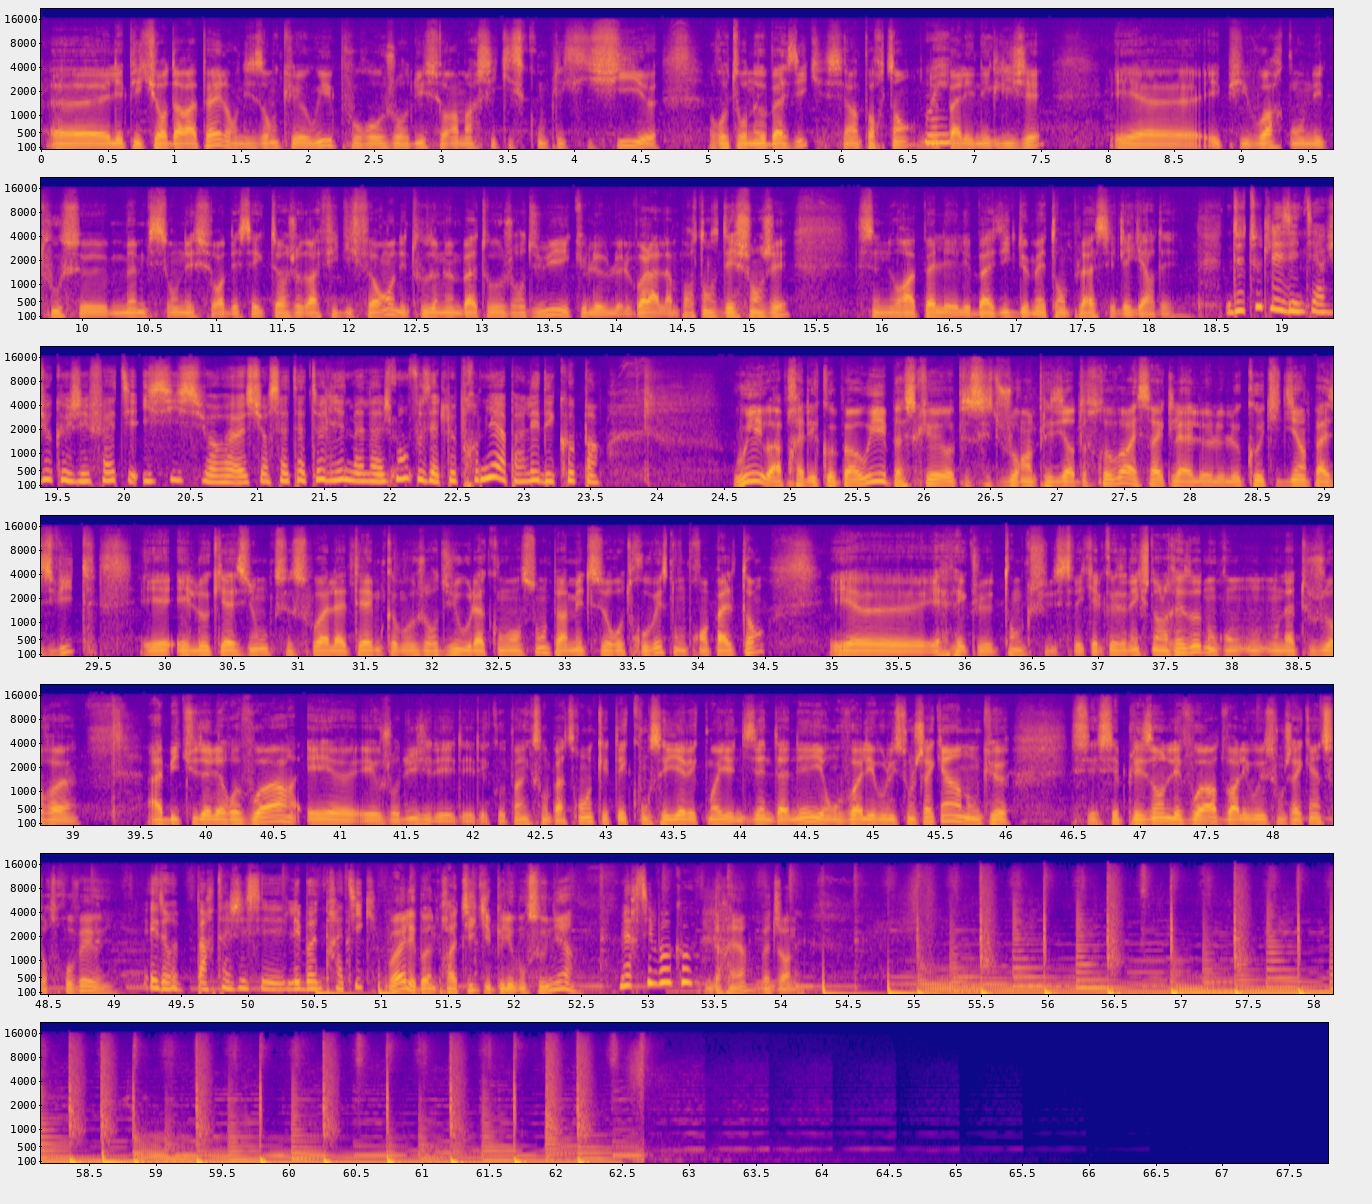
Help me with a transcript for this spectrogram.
Euh, les piqûres de rappel en disant que oui, pour aujourd'hui sur un marché qui se complexifie, euh, retourner aux basiques, c'est important, Oui. ne pas les négliger. Et, euh, et puis voir qu'on est tous, euh, même si on est sur des secteurs géographiques différents, on est tous dans le même bateau aujourd'hui et que voilà l'importance d'échanger, ça nous rappelle les, les basiques de mettre en place et de les garder. De toutes les interviews que j'ai faites ici sur, euh, sur cet atelier de management, vous êtes le premier à parler des copains. Oui, bah après des copains, oui, parce que c'est toujours un plaisir de se revoir. Et c'est vrai que la- le, le quotidien passe vite et, et l'occasion, que ce soit la thème comme aujourd'hui ou la convention, permet de se retrouver si on ne prend pas le temps. Et, euh, et avec le temps que je suis, ça fait quelques années que je suis dans le réseau, donc on, a toujours euh, habitude à les revoir. Et, euh, et aujourd'hui, j'ai des, des- des copains qui sont patrons, qui étaient conseillers avec moi il y a une dizaine d'années, et on voit l'évolution de chacun. Donc c'est plaisant de les voir, de voir l'évolution de chacun, et de se retrouver. Oui. et de partager les bonnes pratiques. Ouais, les bonnes pratiques et puis les bons souvenirs. Merci beaucoup. De rien, bonne journée.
